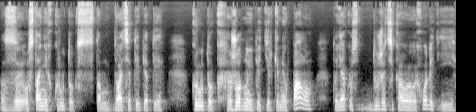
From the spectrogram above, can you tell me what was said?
З останніх круток, з там 25 круток, жодної п'ятірки не впало, то якось дуже цікаво виходить і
